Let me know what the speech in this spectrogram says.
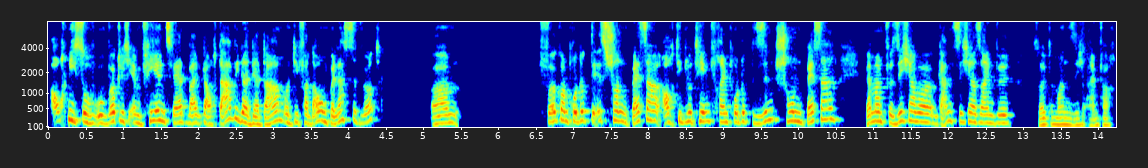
auch nicht so wirklich empfehlenswert, weil auch da wieder der Darm und die Verdauung belastet wird. Ähm, Vollkornprodukte ist schon besser, auch die glutenfreien Produkte sind schon besser. Wenn man für sich aber ganz sicher sein will, sollte man sich einfach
